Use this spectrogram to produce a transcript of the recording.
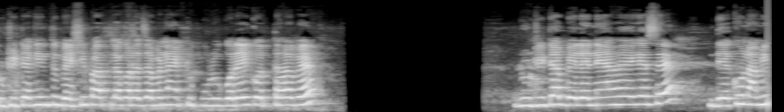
রুটিটা কিন্তু বেশি পাতলা করা যাবে না, একটু পুরু করেই করতে হবে। রুটিটা বেলে নেওয়া হয়ে গেছে। দেখুন আমি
